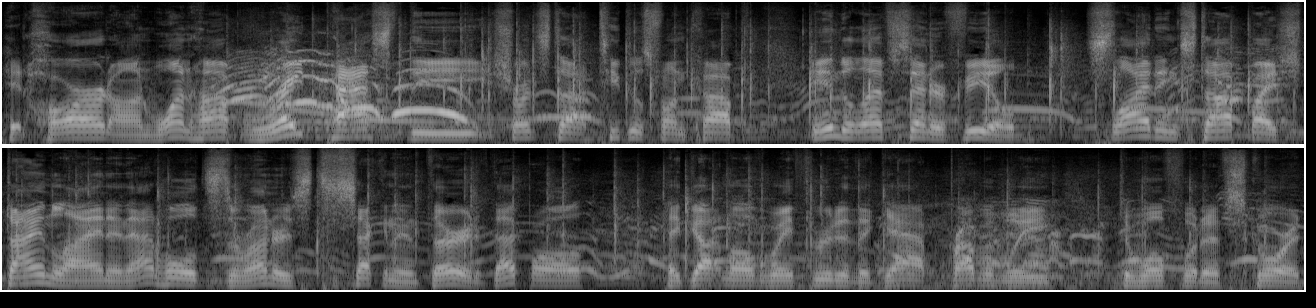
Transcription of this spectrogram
Hit hard on one hop right past the shortstop Titus von Kopp into left center field. Sliding stop by Steinlein, and that holds the runners to second and third. If that ball had gotten all the way through to the gap, probably DeWolf would have scored.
